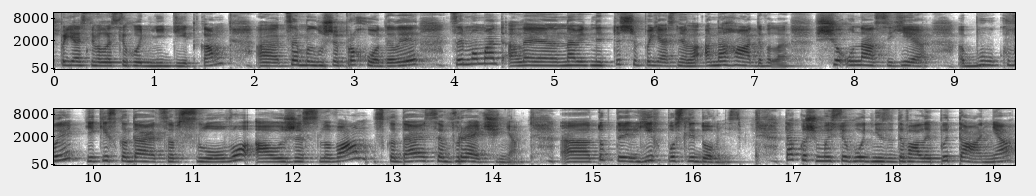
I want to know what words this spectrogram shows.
пояснювала сьогодні діткам. Е, Це ми вже проходили цей момент, але навіть не те, що пояснювала, а нагадувала, що у нас є букви, які складаються в слово, а уже слова складаються в речення, Е, тобто їх послідовність. Також ми сьогодні задавали питання,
